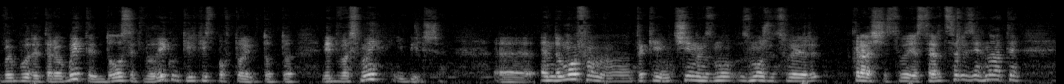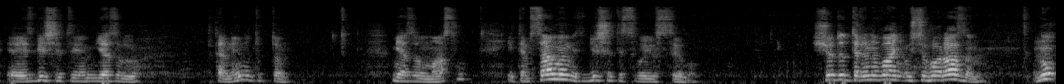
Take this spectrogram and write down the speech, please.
ви будете робити досить велику кількість повторів, тобто від 8 і більше. Е, ендоморфом таким чином зможуть своє, краще своє серце розігнати Е, збільшити м'язову тканину, тобто м'язову масу, і тим самим збільшити свою силу. Щодо тренувань усього разом, ну,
